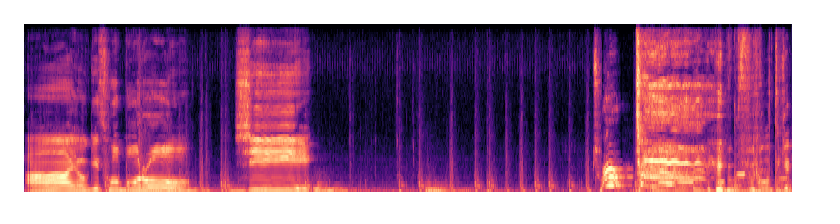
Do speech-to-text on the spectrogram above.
아 여기 소보로 C 조... 어떻게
